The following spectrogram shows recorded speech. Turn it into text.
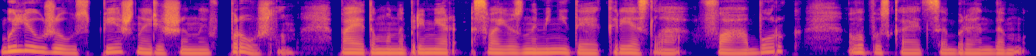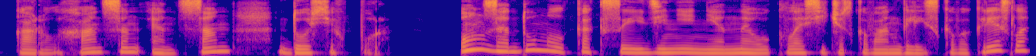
были уже успешно решены в прошлом, поэтому, например, свое знаменитое кресло «Фаборг» выпускается брендом Карл Хансен Son до сих пор. Он задумал как соединение неоклассического английского кресла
